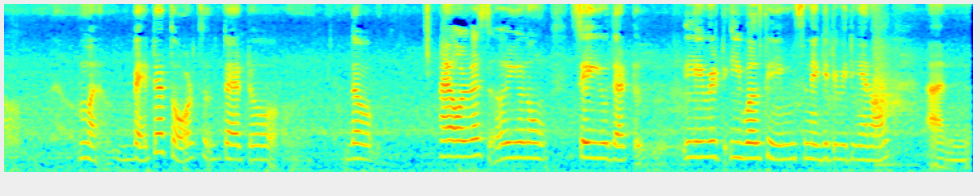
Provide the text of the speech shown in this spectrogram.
uh, better thoughts that uh, the I always uh, you know say you that leave it evil things negativity and all and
